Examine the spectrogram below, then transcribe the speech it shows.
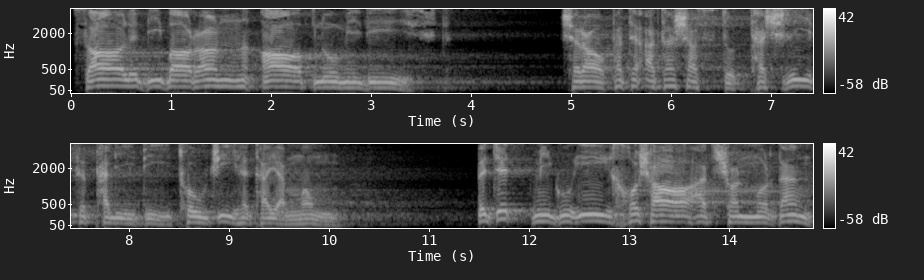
سال بیباران آب نومیدی است. شرافت اتش است و تشریف پلیدی توجیه تیمم. به جد می‌گویی خوشا ادشان مردن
